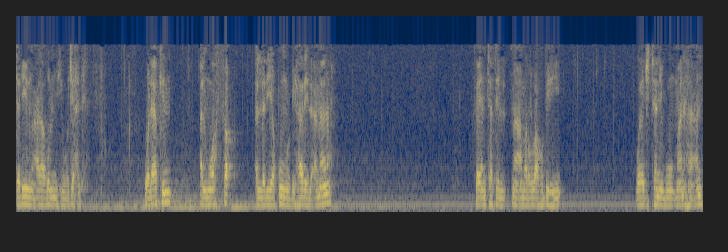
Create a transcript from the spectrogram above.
دليل على ظلمه وجهله. ولكن الموفق الذي يقوم بهذه الأمانة فيمتثل ما أمر الله به ويجتنب ما نهى عنه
